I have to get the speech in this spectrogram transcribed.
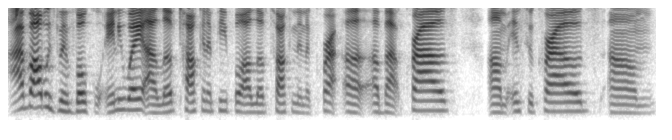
I've always been vocal anyway. I love talking to people. I love talking in a crowd uh, about crowds, um, into crowds. Um,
